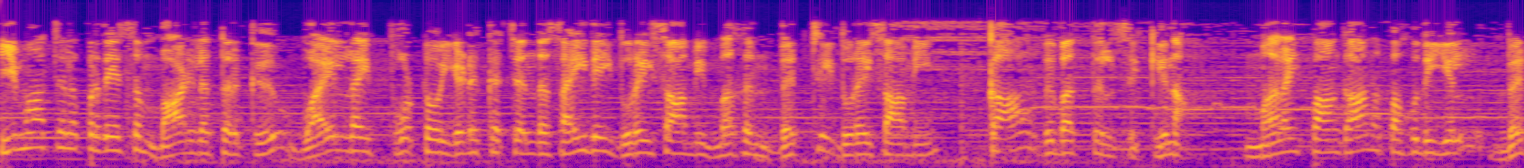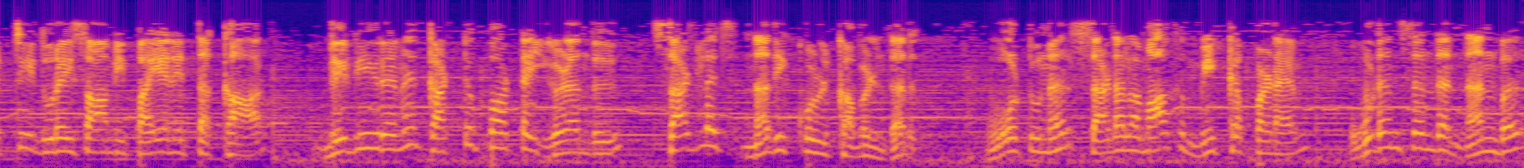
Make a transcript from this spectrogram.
இமாச்சல பிரதேசம் மாநிலத்திற்கு வைல்ட் லைஃப் போட்டோ எடுக்க சென்ற சைதை துரைசாமி மகன் வெற்றி துரைசாமி கார் விபத்தில் சிக்கினார் மலைப்பாங்கான பகுதியில் வெற்றி துரைசாமி பயணித்த கார் திடீரென கட்டுப்பாட்டை இழந்து சட்லஜ் நதிக்குள் கவிழ்ந்தது. ஓட்டுநர் சடலமாக மீட்கப்பட உடன் சென்ற நண்பர்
